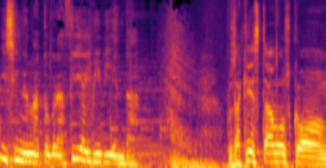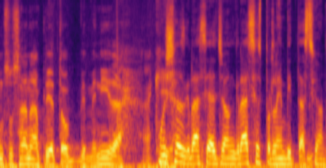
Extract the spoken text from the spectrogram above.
y Cinematografía y Vivienda. Pues aquí estamos con Susana Prieto. Bienvenida. Aquí. Muchas gracias, John. Gracias por la invitación.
